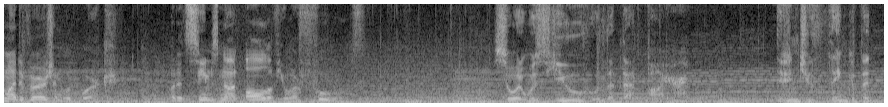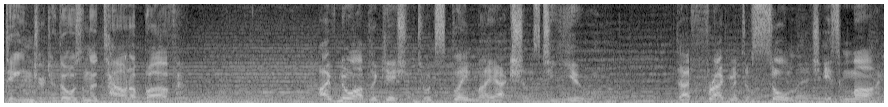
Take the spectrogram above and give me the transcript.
Thought my diversion would work, but it seems not all of you are fools. So it was you who lit that fire. Didn't you think of the danger to those in the town above? I've no obligation to explain my actions to you. That fragment of Soul Edge is mine.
